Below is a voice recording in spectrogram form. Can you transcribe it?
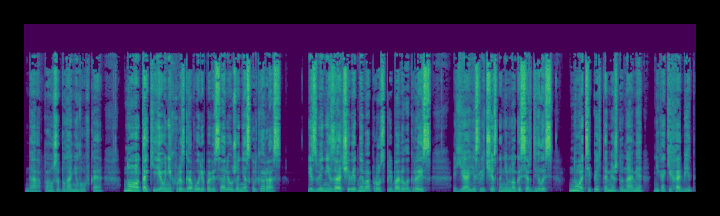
Да, пауза была неловкая, но такие у них в разговоре повисали уже несколько раз. «Извини за очевидный вопрос», — прибавила Грейс. «Я, если честно, немного сердилась, но теперь-то между нами никаких обид».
